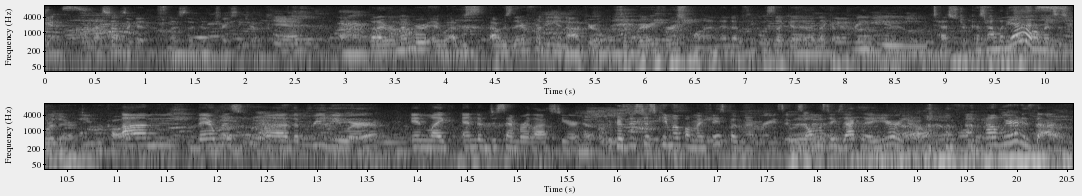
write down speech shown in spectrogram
Yes. That sounds like a that's like a Tracy joke. Yeah. Uh, but I remember it, I was I was there for the inaugural. It was the very first one, and I think it was like a like a preview tester. Because how many Yes. performances were there? Do you recall? Um, there was uh, the previewer in like end of December last year Yep. because this just came up on my Facebook memories. It was Did almost it? exactly a year ago. Oh. How weird is that?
